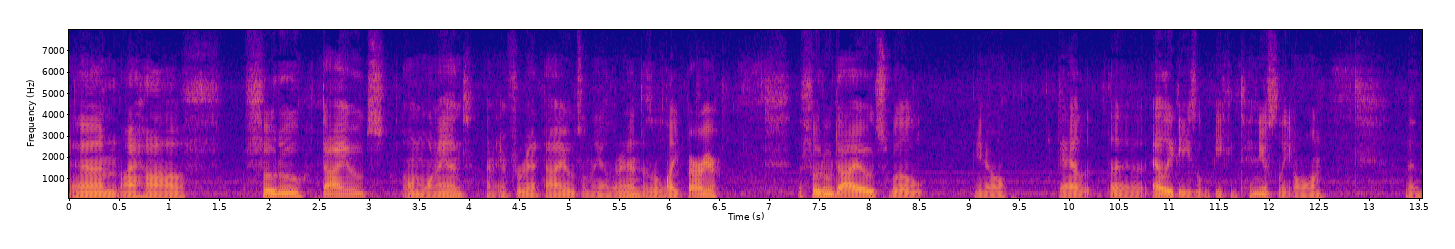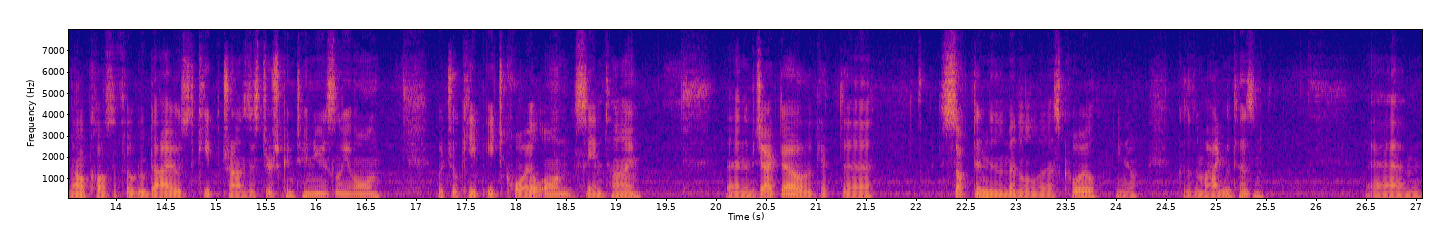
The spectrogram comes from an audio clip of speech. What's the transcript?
Um, I have photo diodes on one end and infrared diodes on the other end as a light barrier. The photo diodes will you know, the, the LEDs will be continuously on. Then that'll cause the photodiodes to keep the transistors continuously on, which will keep each coil on at the same time. Then the projectile will get uh, sucked into the middle of this coil, you know, because of the magnetism. Um,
